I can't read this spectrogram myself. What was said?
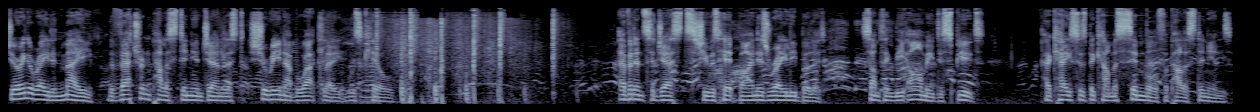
During a raid in May, the veteran Palestinian journalist Shireen Abu Akleh was killed. Evidence suggests she was hit by an Israeli bullet, something the army disputes. Her case has become a symbol for Palestinians.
